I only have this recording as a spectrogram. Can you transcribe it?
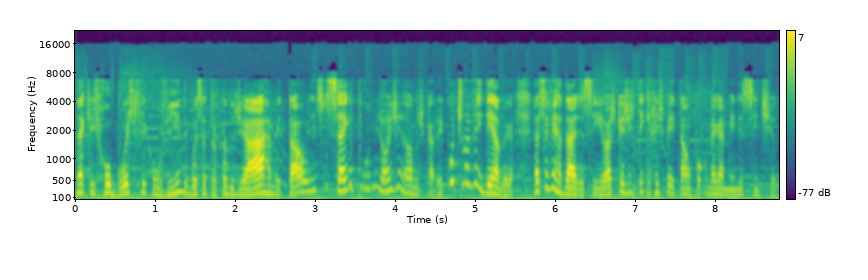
né, aqueles robôs que ficam vindo e você trocando de arma e tal, e isso segue por milhões de anos, cara. E continua vendendo, cara. Essa é verdade, assim, eu acho que a gente tem que respeitar um pouco o Mega Man nesse sentido.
